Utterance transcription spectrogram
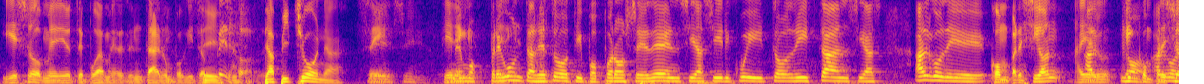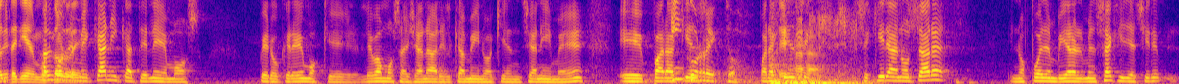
Y eso medio te puede amedrentar un poquito. Sí, pero, sí, sí. Te apichona. Sí, sí. Tiene Tenemos que- preguntas de todo tipo, procedencia, circuito, distancias, algo de... ¿Compresión? ¿Hay al- algo- ¿Qué no, compresión algo de- tenía el motor? Algo de, de- mecánica tenemos, pero creemos que le vamos a allanar el camino a quien se anime. ¿eh? Eh, para Incorrecto. Quien, para quien se, se quiera anotar, nos puede enviar el mensaje y decir,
